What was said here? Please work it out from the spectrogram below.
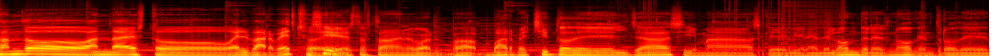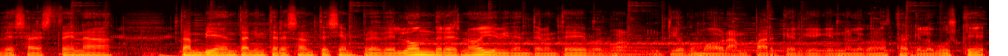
Anda esto el barbecho. Sí, ¿eh? esto está en el barbechito del jazz y más que viene de Londres, ¿no? Dentro de, esa escena también tan interesante siempre de Londres, ¿no? Y evidentemente, pues bueno, un tío como Abraham Parker, que quien no le conozca, que lo busque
